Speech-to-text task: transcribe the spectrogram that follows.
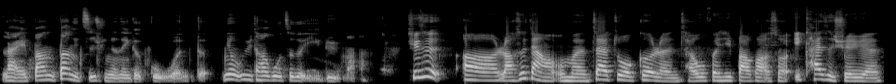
来帮帮你咨询的那个顾问的？你有遇到过这个疑虑吗？其实呃，老实讲，我们在做个人财务分析报告的时候，一开始学员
